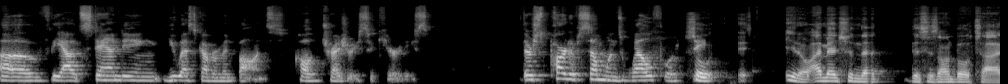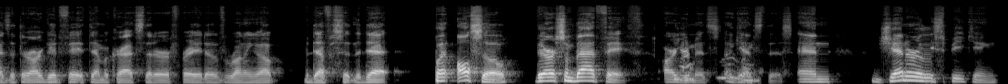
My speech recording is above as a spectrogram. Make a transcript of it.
of the outstanding US government bonds called treasury securities. There's part of someone's wealth or So, you know, I mentioned that this is on both sides, that there are good faith Democrats that are afraid of running up the deficit and the debt, but also there are some bad faith arguments absolutely. against this. And generally speaking,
